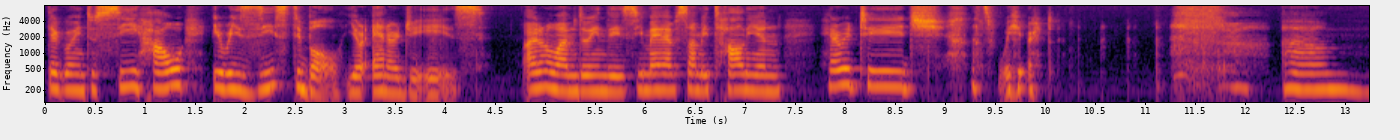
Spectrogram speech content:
They're going to see how irresistible your energy is. I don't know why I'm doing this. You may have some Italian heritage. That's weird. um,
